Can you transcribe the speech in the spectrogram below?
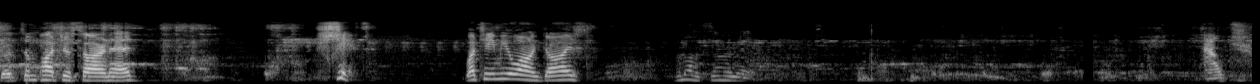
Good some punches, Siren Head. Shit! What team you on, guys? I'm on Siren Head. Ouch.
